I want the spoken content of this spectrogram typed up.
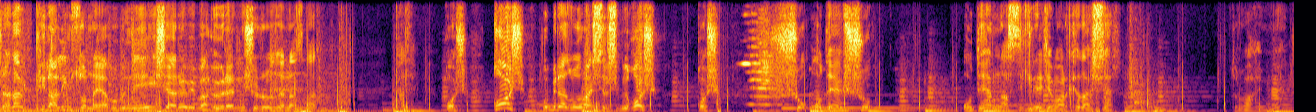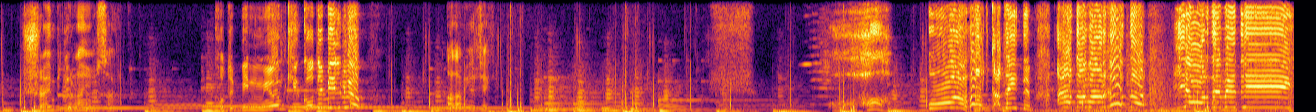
Şurada bir pil alayım sonra ya. Bu neye işe yarıyor bir bak öğrenmiş oluruz en azından. Hadi koş. Koş. Bu biraz uğraştır şimdi. Koş. Koş. Şu odaya şu odaya nasıl gireceğim arkadaşlar? Dur bakayım bir. Şurayı mı diyor lan yoksa? Kodu bilmiyorum ki. Kodu bilmiyorum. Adam gelecek. Oha! Oğlum alt kataydım. Adam arkamda. Yardım edin.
